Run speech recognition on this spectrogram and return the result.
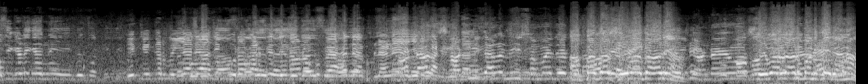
ਅਸੀਂ ਕਿਹੜੇ ਕਹਿੰਦੇ ਸਾਡੀ? ਇੱਕ ਇੱਕ ਰੁਪਈਆ ਲਿਆ ਅਸੀਂ ਪੂਰਾ ਕਰਕੇ ਦੇਣਾ ਉਹਨਾਂ ਨੂੰ ਪੈਸੇ ਲੈਣੇ ਆ ਜਿਹੜੇ ਘੱਟ ਸਾਡੀ ਗੱਲ ਨਹੀਂ ਸਮਝਦੇ ਆਪਾਂ ਤਾਂ ਸੇਵਾਦਾਰ ਆ ਸੇਵਾਦਾਰ ਬਣ ਕੇ ਰਹਿਣਾ।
